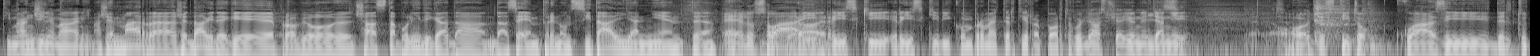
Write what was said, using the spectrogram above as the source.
ti mangi le mani. Ma c'è Marra, c'è Davide che proprio ha sta politica da, da sempre, non si taglia niente. Eh, lo so, Guai. però rischi, rischi di comprometterti il rapporto con gli ospiti. Cioè, io negli anni Sì. eh, ho gestito quasi del tut-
